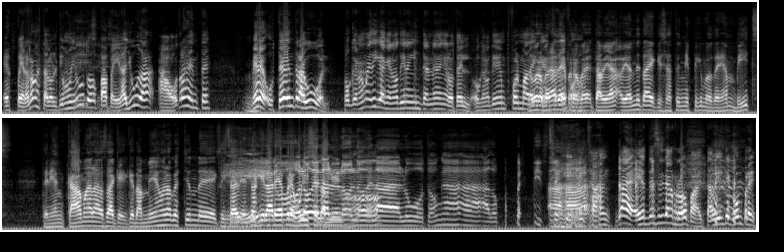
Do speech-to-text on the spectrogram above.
esperaron hasta el último Sí, minuto sí, para sí. pedir ayuda a otra gente. Mire, usted entra a Google, porque no me diga que no tienen internet en el hotel o que no tienen forma No, de pero espérate, pero habían, habían detalles, quizás estoy nitpicking, pero tenían beats, tenían cámaras, o sea, que, que también es una cuestión de, quizás, Sí, esto aquí el área de prejuicio lo de la, también. Lo, lo No. de la Lubotón a, a, a 2.26. Sí, Ajá. están- ya, ellos necesitan ropa, está bien que compren,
